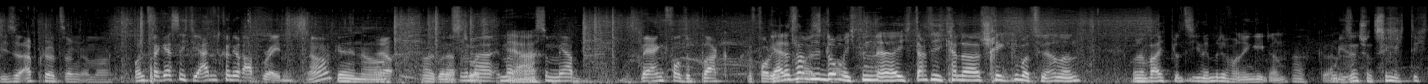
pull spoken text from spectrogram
Diese Abkürzung immer. Und vergesst nicht, die Items könnt ihr auch upgraden. Ne? Genau. Ja. Ah, Gunnar Das ist ist immer, immer Ja. hast du mehr Bang for the Buck, bevor Ja, das war ein bisschen dumm. Ich, bin, äh, ich dachte, ich kann da schräg rüber zu den anderen. Und dann war ich plötzlich in der Mitte von den Gegnern. Oh, die sind schon ziemlich dicht.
